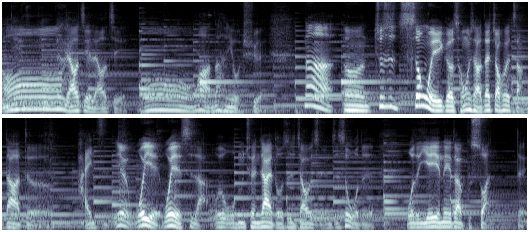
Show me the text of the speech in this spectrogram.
哦，了解了解。哦，哇，那很有趣。那嗯、就是身为一个从小在教会长大的孩子，因为我也我也是啦，我我们全家也都是教会成员，只是我的我的爷爷那一代不算。对，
